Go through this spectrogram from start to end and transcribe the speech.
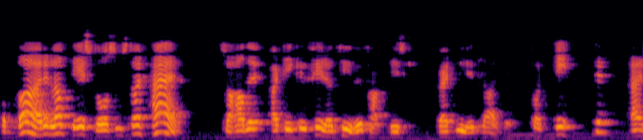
og bare latt det stå som står her, så hadde artikkel 24 faktisk vært mye klarere. For dette er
